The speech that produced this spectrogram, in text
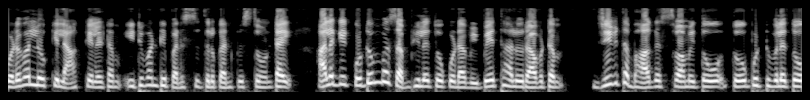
గొడవల్లోకి లాక్కెళ్ళటం ఇటువంటి పరిస్థితులు కనిపిస్తూ ఉంటాయి. అలాగే కుటుంబ సభ్యులతో కూడా విభేదాలు రావటం జీవిత భాగస్వామితో తోపుట్టువులతో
